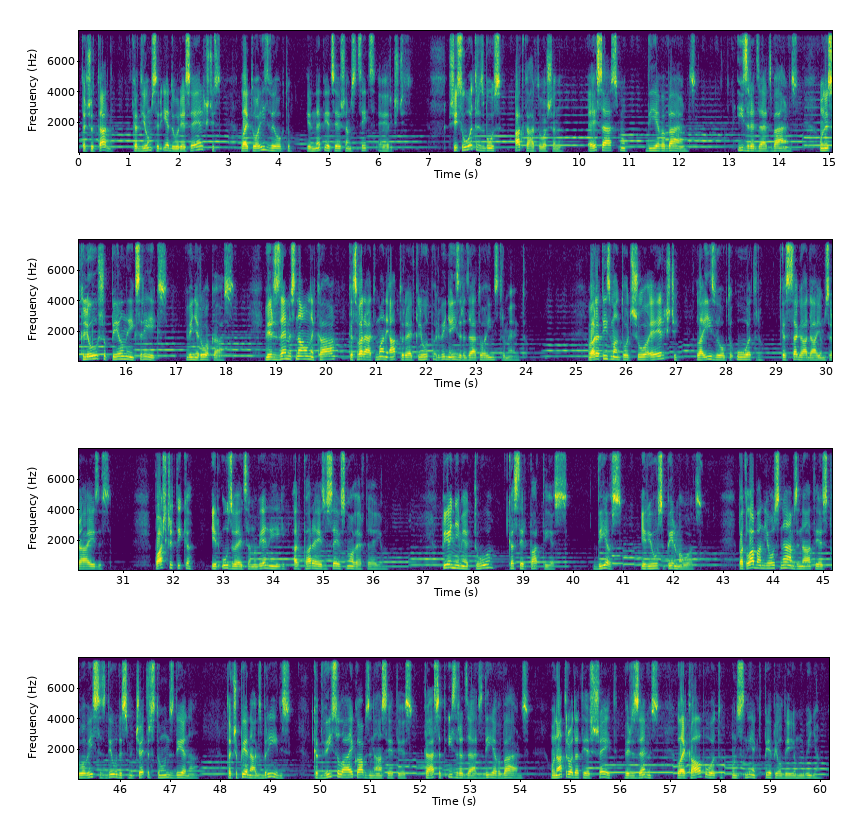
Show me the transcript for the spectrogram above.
taču tad, kad jums ir iedūries ērkšķis, lai to izvilktu, ir nepieciešams cits ērkšķis. Šis otrs būs atkārtošana. Es esmu Dieva bērns, izredzēts bērns, un es kļūšu pilnīgs rīks viņa rokās. Virs zemes nav nekā, kas varētu mani atturēt kļūt par viņa izredzēto instrumentu. Varat izmantot šo ērkšķi, lai izvilktu otru, kas sagādā jums raizes. Paškritika ir uzveicama vienīgi ar pareizu sevis novērtējumu. Pieņemiet to, kas ir patiess. Dievs ir jūsu pirmavots. Pat laban jūs neapzināties to visas 24 stundas dienā, taču pienāks brīdis, kad visu laiku apzināsieties, ka esat izredzēts Dieva bērns un atrodaties šeit virs zemes, lai kalpotu un sniegtu piepildījumu viņam.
